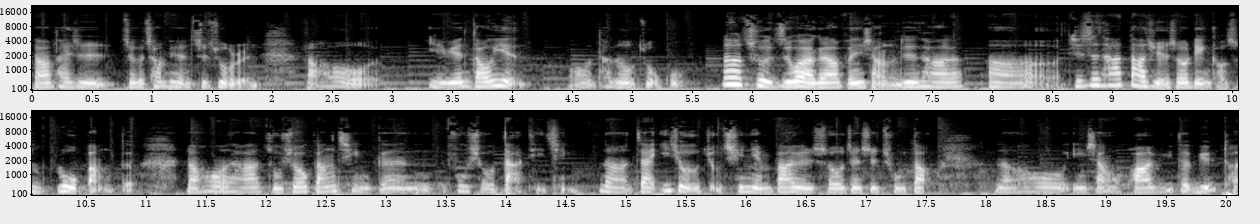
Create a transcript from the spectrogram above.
然后他是这个唱片的制作人，然后演员、导演，然后他都有做过。那除此之外，跟大家分享的就是他，呃，其实他大学的时候联考是落榜的，然后他主修钢琴跟副修大提琴。那在一九九七年八月的时候正式出道，然后影响华语的乐团。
